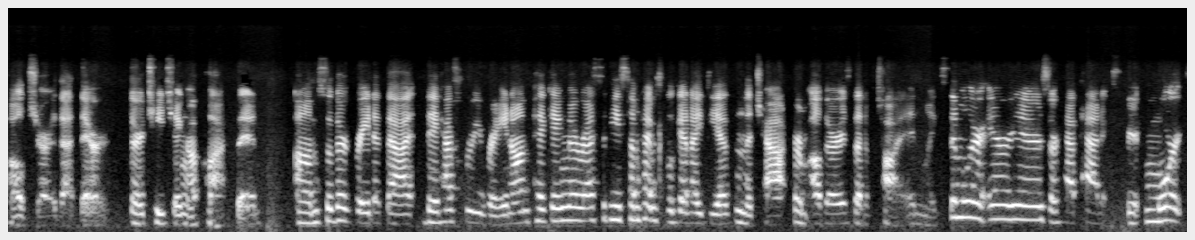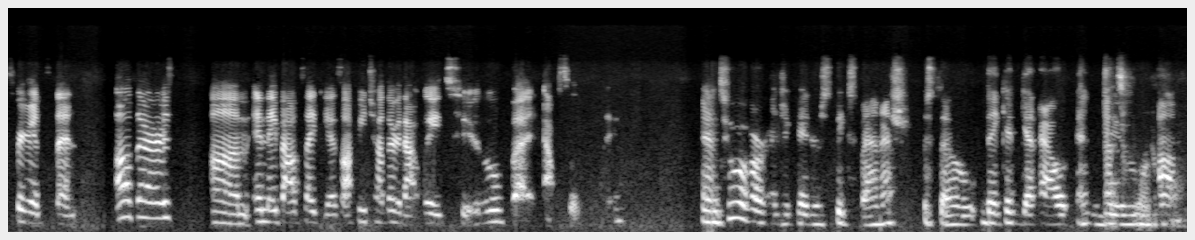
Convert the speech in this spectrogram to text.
culture that they're they're teaching a class in um, so they're great at that. They have free reign on picking their recipes. Sometimes we'll get ideas in the chat from others that have taught in like similar areas or have had exper- more experience than others. Um, and they bounce ideas off each other that way too. But absolutely. And two of our educators speak Spanish, so they can get out and do um,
